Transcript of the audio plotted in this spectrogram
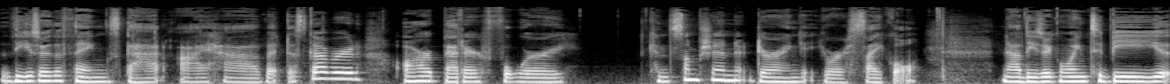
these are the things that I have discovered are better for consumption during your cycle. Now, these are going to be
